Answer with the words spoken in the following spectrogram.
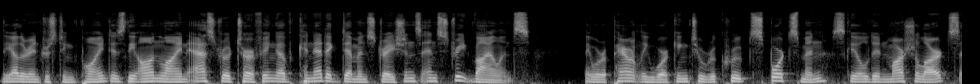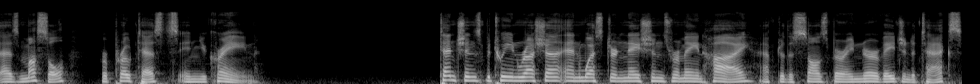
The other interesting point is the online astroturfing of kinetic demonstrations and street violence. They were apparently working to recruit sportsmen skilled in martial arts as muscle for protests in Ukraine. Tensions between Russia and Western nations remain high after the Salisbury nerve agent attacks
